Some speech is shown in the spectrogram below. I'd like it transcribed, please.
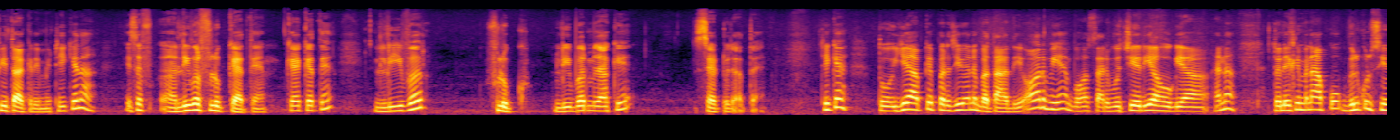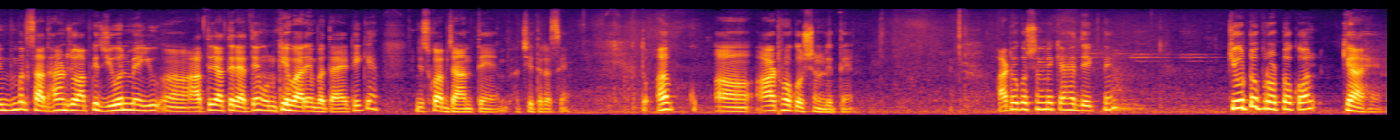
फीता क्रीमी, ठीक है ना? इसे लीवर फ्लुक कहते हैं। क्या कहते हैं? लीवर फ्लुक। लीवर में जाके सेट हो जाता है, ठीक है? तो ये आपके परजीवी ने बता दिए। और भी हैं, बहुत सारे। वुचेरिया हो गया, है ना? तो लेकिन मैंने आपको बिल्कुल सिंपल, साधारण जो आपके जीवन में आते जाते रहते हैं, उनके बारे में बताया, ठीक है? जिसको आप जानते हैं अच्छी तरह से। तो अब आठवां क्वेश्चन लेते हैं। आठवें क्वेश्चन में क्या है, देखते हैं। क्योटो प्रोटोकॉल क्या है?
